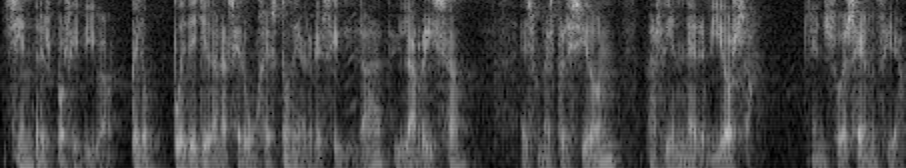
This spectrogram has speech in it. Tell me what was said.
Siempre es positiva, pero puede llegar a ser un gesto de agresividad y la risa es una expresión más bien nerviosa en su esencia,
